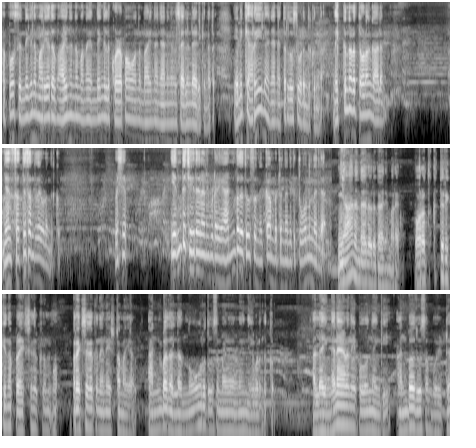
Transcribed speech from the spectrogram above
സപ്പോസ് എന്തെങ്കിലും അറിയാതെ വായിൽ നിന്ന് വന്ന എന്തെങ്കിലും കുഴപ്പമാവെന്ന് ഭയന്ന ഞാൻ ഇങ്ങനെ സൈലന്റ് ആയിരിക്കുന്നത്. എനിക്കറിയില്ല ഞാൻ എത്ര ദിവസം ഇവിടെ നിൽക്കുന്നത് നിൽക്കുന്നിടത്തോളം കാലം ഞാൻ സത്യസന്ധതയോടെ നിൽക്കും. പക്ഷെ എന്ത് ചെയ്താലാണ് ഇവിടെ അൻപത് ദിവസം നിൽക്കാൻ പറ്റുന്ന എനിക്ക് തോന്നുന്നില്ല. ഞാൻ എന്തായാലും ഒരു കാര്യം പറയാം. പുറത്തിരിക്കുന്ന പ്രേക്ഷകർക്ക് പ്രേക്ഷകർക്ക് നിന്നെ ഇഷ്ടമായാൽ അൻപതല്ല നൂറ് ദിവസം വേണമെങ്കിൽ നീ ഇവിടെ നിൽക്കും. അല്ല ഇങ്ങനെയാണ് നീ പോകുന്നതെങ്കിൽ അൻപത് ദിവസം പോയിട്ട്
